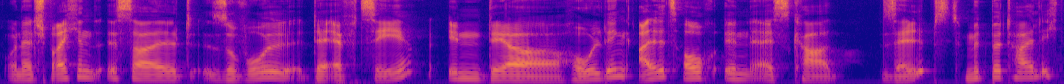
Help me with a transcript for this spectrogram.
Und entsprechend ist halt sowohl der FC in der Holding als auch in SK selbst mitbeteiligt,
